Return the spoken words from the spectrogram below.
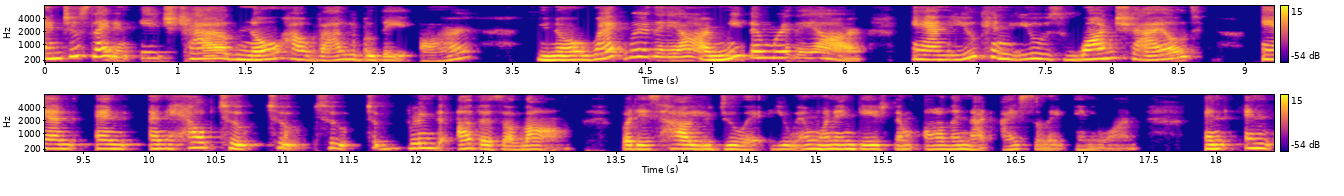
And just letting each child know how valuable they are you know right where they are meet them where they are. And you can use one child and and and help to to to to bring the others along. But it's how you do it. You want to engage them all and not isolate anyone. And and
